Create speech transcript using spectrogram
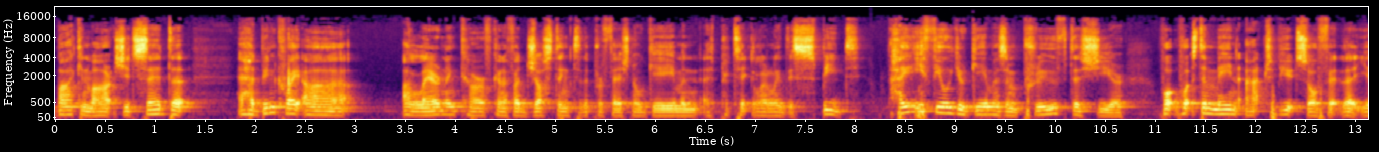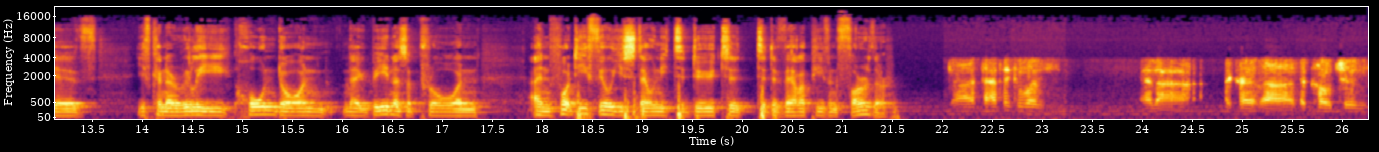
back in March, you'd said that it had been quite a a learning curve, kind of adjusting to the professional game and particularly the speed. How do you feel your game has improved this year? What what's the main attributes of it that you've you've kind of really honed on now being as a pro and and what do you feel you still need to do to, to develop even further? Uh, I think it was and uh, I uh, the coaches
